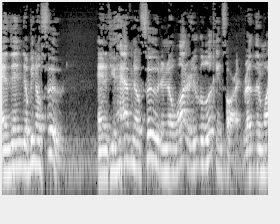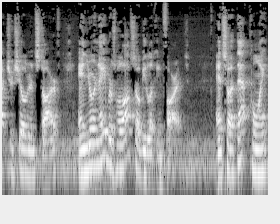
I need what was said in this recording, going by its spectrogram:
and then there'll be no food. And if you have no food and no water, you'll go looking for it rather than watch your children starve. And your neighbors will also be looking for it. And so at that point,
